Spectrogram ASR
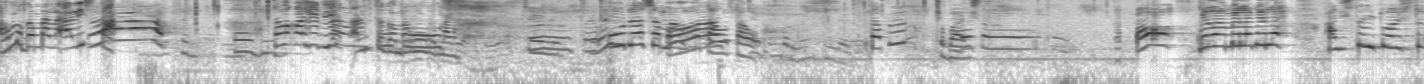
Aku mau gambar Alista. Coba kalian lihat Alista gambarnya gimana. Udah sama oh, tahu tahu. Tapi coba Alista. Oh, Mila Mila Mila. Alista itu Alista.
